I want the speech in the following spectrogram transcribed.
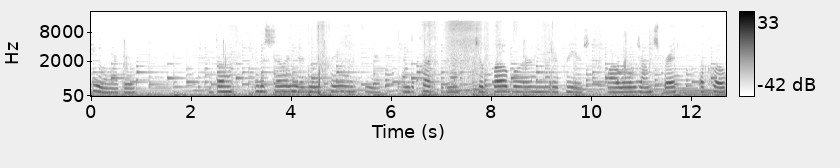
shilling or two. The the Cellarier grew pale with fear, and the clerk began to bubble and mutter prayers, while Little John spread a cloak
